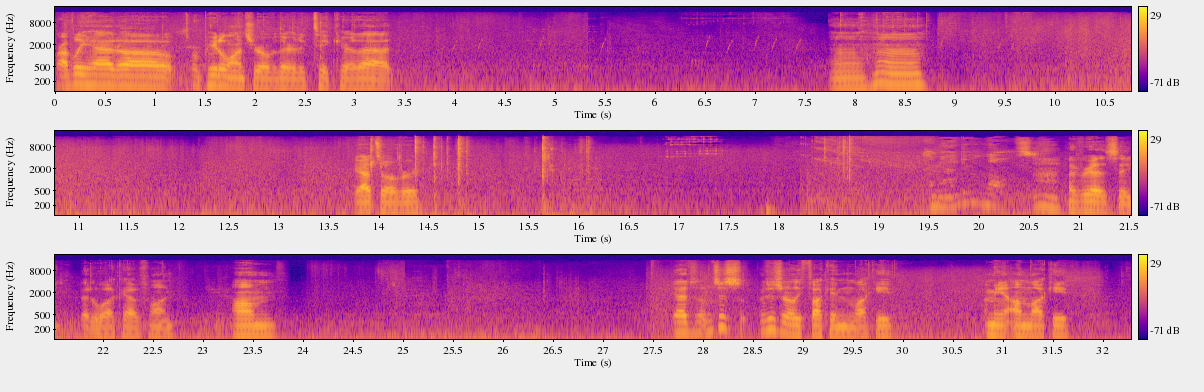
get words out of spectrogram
Probably had a torpedo launcher over there to take care of that. Uh-huh. Yeah, it's over. I forgot to say good luck, have fun. Um. Yeah, I'm just, I'm just really fucking lucky. I mean, unlucky,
